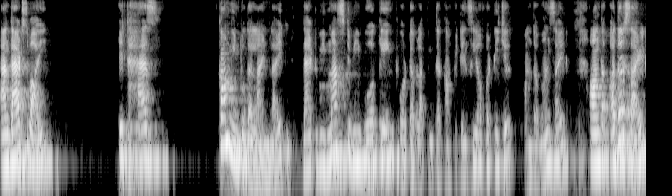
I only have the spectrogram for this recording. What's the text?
And that's why it has come into the limelight that we must be working for developing the competency of a teacher on the one side. On the other side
